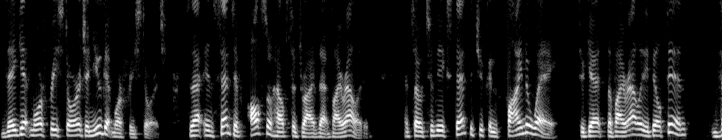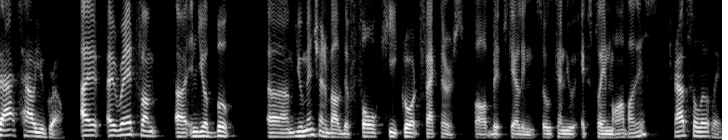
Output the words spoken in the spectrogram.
they get more free storage and you get more free storage. So that incentive also helps to drive that virality. And so to the extent that you can find a way to get the virality built in, that's how you grow. I, I read from uh, in your book um, you mentioned about the four key growth factors for blitzscaling. So can you explain more about this? Absolutely.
